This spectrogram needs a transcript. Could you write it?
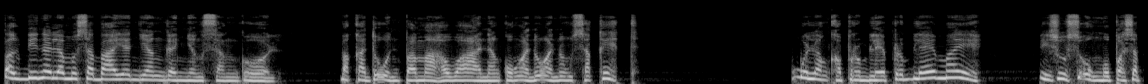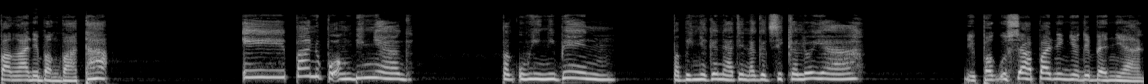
pag dinala mo sa bayan yang ganyang sanggol, baka doon pa mahawaan ng kung ano-anong sakit. Walang ka problema eh. Isusuong mo pa sa panganib ang bata. Eh, paano po ang binyag? Pag uwi ni Ben, pabinyagan natin agad si Kaloy ha. Di pag-usapan ninyo ni Ben yan.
